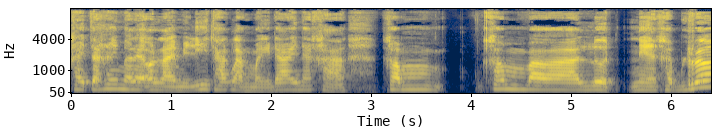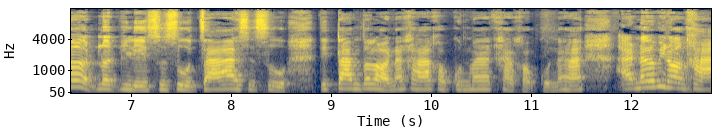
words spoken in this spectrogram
ใครจะให้มาลายออนไลน์มิลลี่ทักหลังไม่ได้นะคะคำคำว่าเลิศเนี่ยครับเลิศเลิศอิลีสู่ๆจ้าสู่ๆติดตามตลอดนะคะ ขอบคุณมากค่ะ ขอบคุณนะคะอันเดอร์พี่น้องคะ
